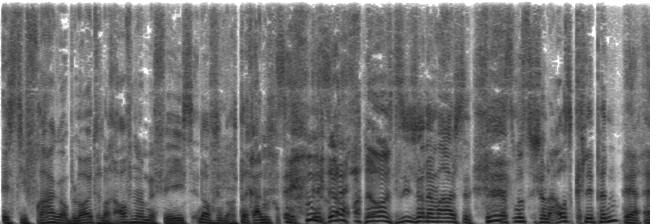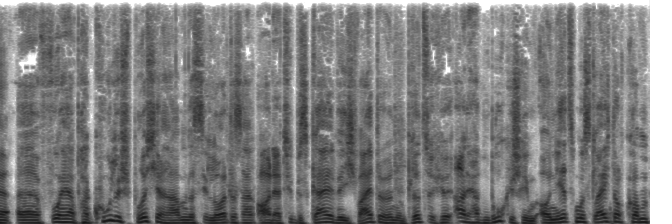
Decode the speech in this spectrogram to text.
Ist die Frage, ob Leute noch aufnahmefähig sind, ob sie noch dran sind, ob sie schon am Arsch sind. Das musst du schon ausklippen. Ja, ja. Äh, vorher ein paar coole Sprüche haben, dass die Leute sagen, oh, der Typ ist geil, will ich weiterhören. Und plötzlich höre ich, oh, der hat ein Buch geschrieben. Oh, und jetzt muss gleich noch kommen,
